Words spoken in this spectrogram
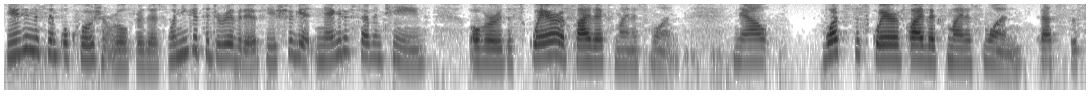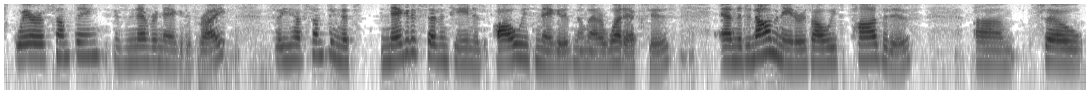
Using the simple quotient rule for this, when you get the derivative, you should get negative 17 over the square of 5x minus 1. Now, what's the square of 5x minus 1? That's the square of something is never negative, right? So you have something that's negative 17 is always negative no matter what x is, and the denominator is always positive. Um, so,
